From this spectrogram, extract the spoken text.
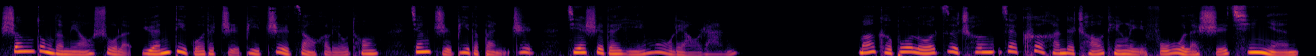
生动的描述了元帝国的纸币制造和流通，将纸币的本质揭示得一目了然。马可·波罗自称在可汗的朝廷里服务了十七年，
